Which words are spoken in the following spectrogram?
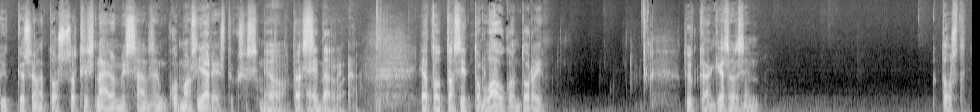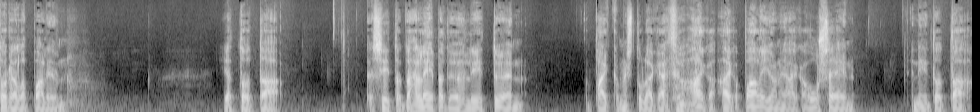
ykkösenä tossa. Siis nämä ei ole missään sen kummassa järjestyksessä, mutta Joo, tässä ei vain. Ja tota, sitten on Laukontori. Tykkään kesäisin tosta todella paljon. Ja tota, sitten on tähän leipätyöhön liittyen paikka, mistä tulee käytyä aika, aika paljon ja aika usein, niin tota,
